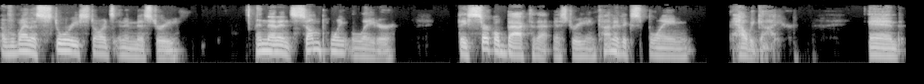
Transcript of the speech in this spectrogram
of when a story starts in a mystery and then at some point later they circle back to that mystery and kind of explain how we got here. And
